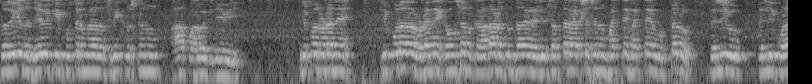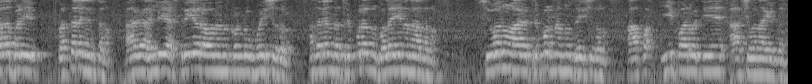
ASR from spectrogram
ಸಲಹಿದ ದೇವಿಕಿ ಪುತ್ರನಾದ ಶ್ರೀಕೃಷ್ಣನು ಆ ಪಾರ್ವತಿ ದೇವಿ. ತ್ರಿಪುರೊಡನೆ, ತ್ರಿಪುರರೊಡನೆ ಕಂಸನು ಕಾದಾಡುತ್ತಿದ್ದಾಗ ಅಲ್ಲಿ ಸತ್ತ ರಾಕ್ಷಸನು ಮತ್ತೆ ಮತ್ತೆ ಹುಟ್ಟಲು ಅಲ್ಲಿಯೂ, ಅಲ್ಲಿ ಕೊಳದ ಬಳಿ ಬತ್ತಲೆ ನಿಂತನು. ಆಗ ಅಲ್ಲಿಯ ಸ್ತ್ರೀಯರು ಅವನನ್ನು ಕೊಂಡು ಮೋಹಿಸಿದರು. ಅದರಿಂದ ತ್ರಿಪುರನು ಬಲಹೀನನಾದನು. ಶಿವನು ಆಗ ತ್ರಿಪುರನನ್ನು ದಹಿಸಿದನು. ಆ ಪ, ಈ ಪಾರ್ವತಿಯೇ ಆ ಶಿವನಾಗಿದ್ದನು.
